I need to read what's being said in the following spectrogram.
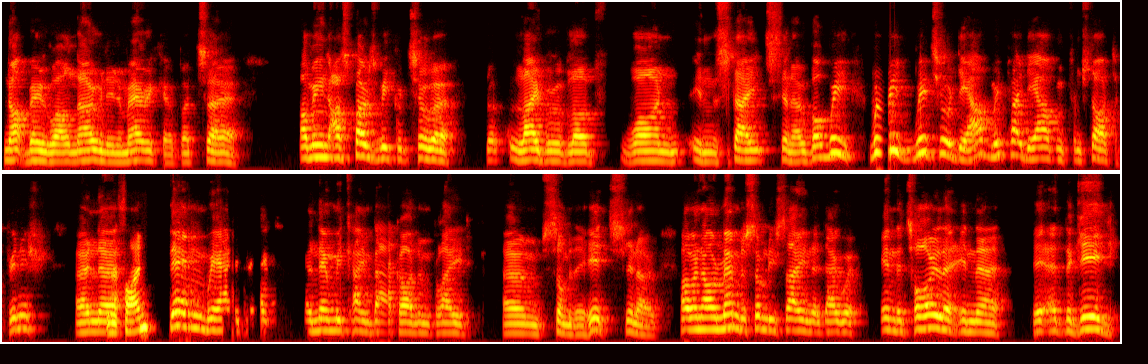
not very well known in America. But uh, I mean, I suppose we could tour Labor of Love one in the States, you know. But we we we toured the album. We played the album from start to finish, and uh. Then we had, and then we came back on and played um, some of the hits, you know. I mean, I remember somebody saying that they were in the toilet in the at the gig,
